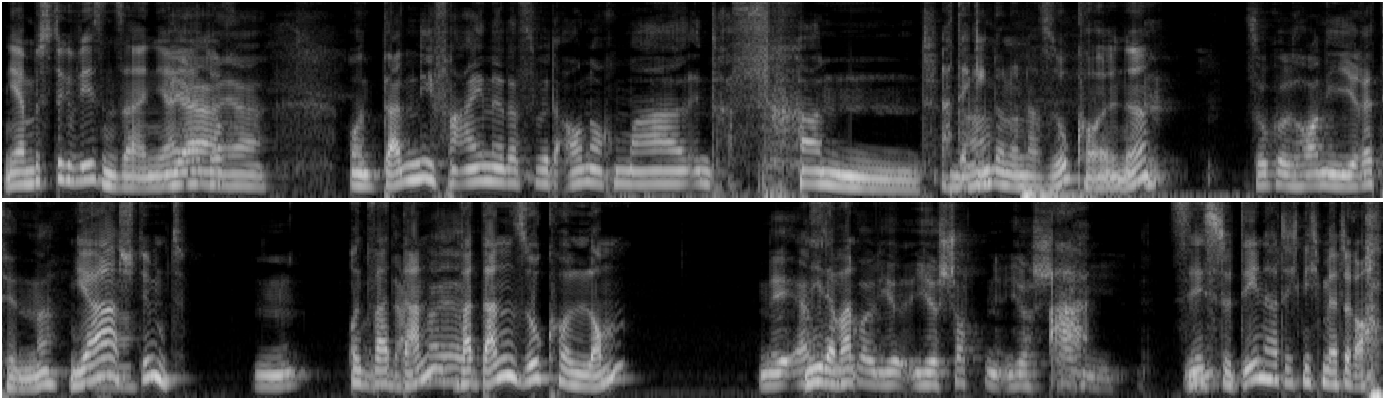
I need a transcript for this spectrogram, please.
Ja, müsste gewesen sein. Ja, ja, doch. ja. Und dann die Vereine, das wird auch noch mal interessant. Ach, der ne? ging doch noch nach Sokol, ne? Sokol Horni Jiretin, ne? Ja, stimmt. Und, war dann dann, war er- war dann Sokol Lom? Nee, erst Nee, da Sokol Jirschotten, Jirschotten. Siehst du, den hatte ich nicht mehr drauf.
